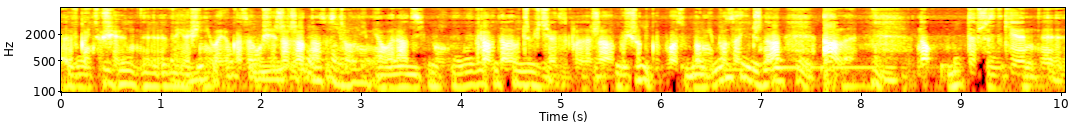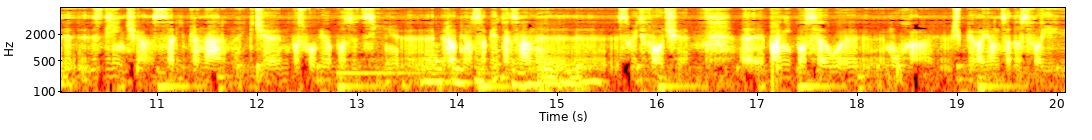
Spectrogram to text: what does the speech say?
e, w końcu się e, wyjaśniła i okazało się, że żadna ze stron nie miała racji, bo prawda oczywiście jak zwykle leżała po środku i była zupełnie prozaiczna, ale no, te wszystkie e, zdjęcia z sali plenarnej, gdzie posłowie opozycji robią sobie tak zwany sweet focie, pani poseł Mucha śpiewająca do swojej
